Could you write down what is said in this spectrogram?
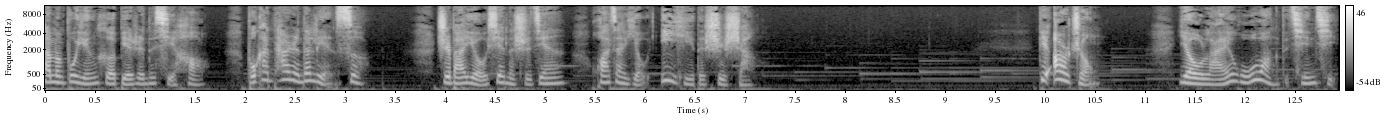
他们不迎合别人的喜好，不看他人的脸色，只把有限的时间花在有意义的事上。第二种，有来无往的亲戚。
